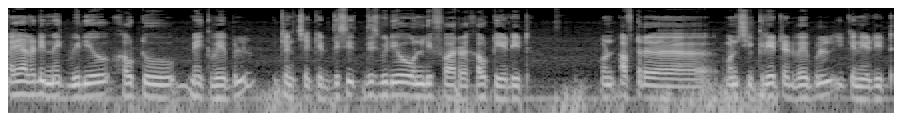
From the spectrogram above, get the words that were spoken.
I already make video how to make waybill you can check it. This is this video only for how to edit. One, after uh, once you created waybill you can edit.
